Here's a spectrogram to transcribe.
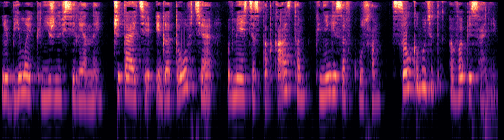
любимой книжной вселенной. Читайте и готовьте вместе с подкастом «Книги со вкусом». Ссылка будет в описании.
